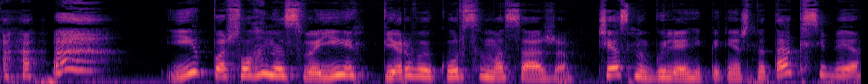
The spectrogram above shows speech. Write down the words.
и пошла на свои первые курсы массажа. Честно, были они, конечно, так себе,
